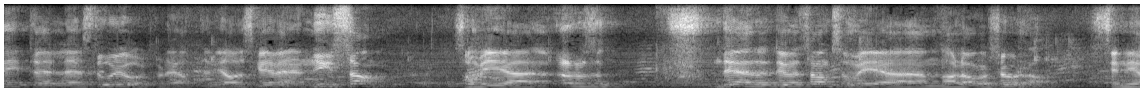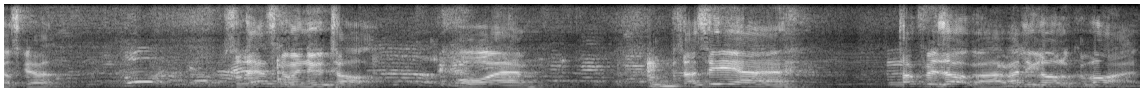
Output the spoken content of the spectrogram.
hit til Storjord fordi vi hadde skrevet en ny sang som vi eh, Det, er- det er jo en sang som vi eh, har laga sjøl, siden vi har skrevet den. Så den skal vi nå ta. Og eh, Så jeg sier eh, takk for i dag, jeg er veldig glad dere var her.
